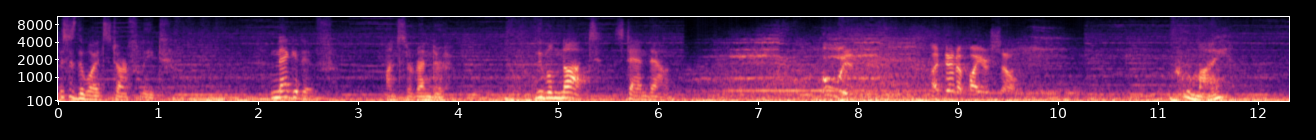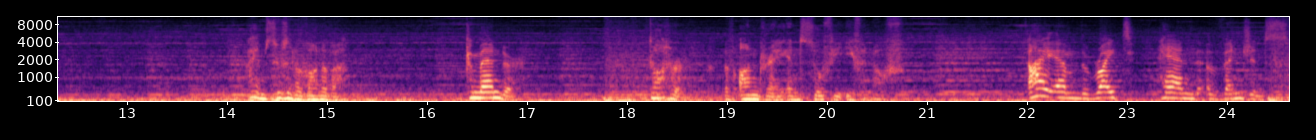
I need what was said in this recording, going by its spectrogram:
This is the White Star Fleet. Negative on surrender. We will not stand down. Who is this? Identify yourself. Who am I? I am Susan Ivanova, commander, daughter of Andrei and Sophie Ivanov. I am the right hand of vengeance,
